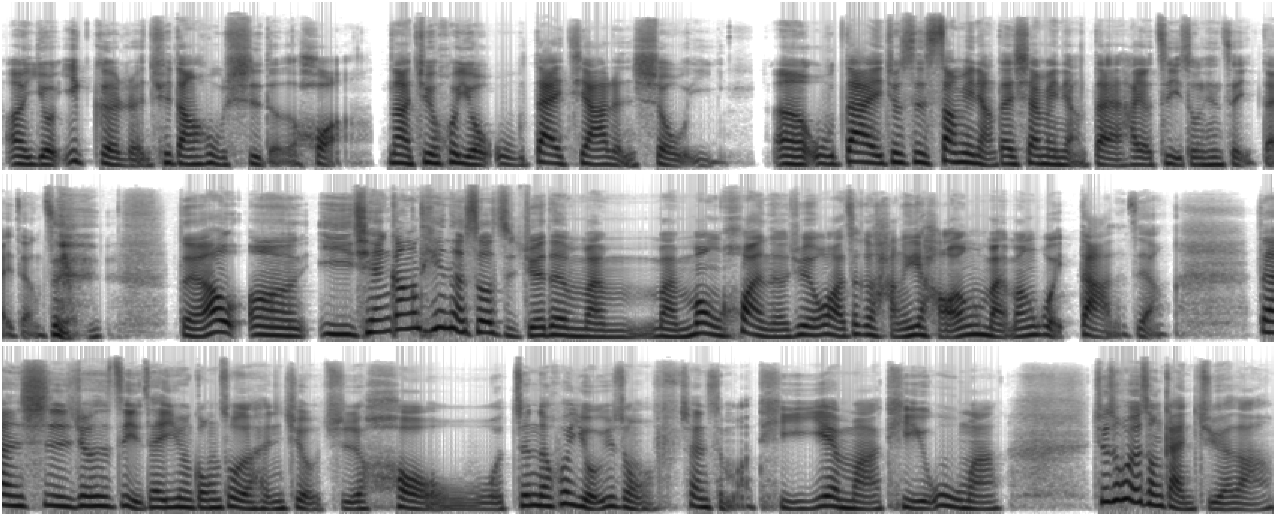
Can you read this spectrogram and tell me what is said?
呃有一个人去当护士的的话，那就会有五代家人受益。呃，五代就是上面两代、下面两代，还有自己中间这一代这样子。对，然后嗯、以前刚听的时候只觉得蛮蛮梦幻的，觉得哇，这个行业好像蛮蛮伟大的这样。但是，就是自己在医院工作了很久之后，我真的会有一种算什么体验吗？体悟吗？就是会有种感觉啦。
